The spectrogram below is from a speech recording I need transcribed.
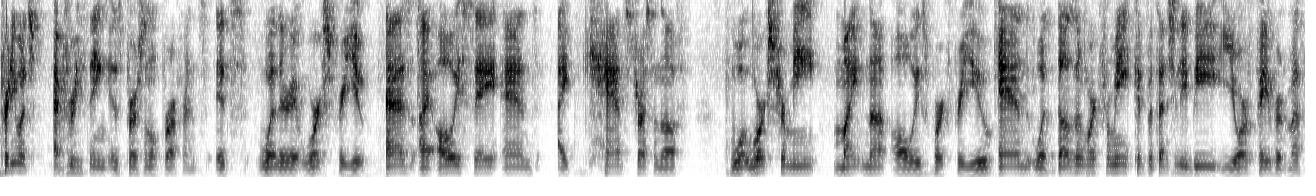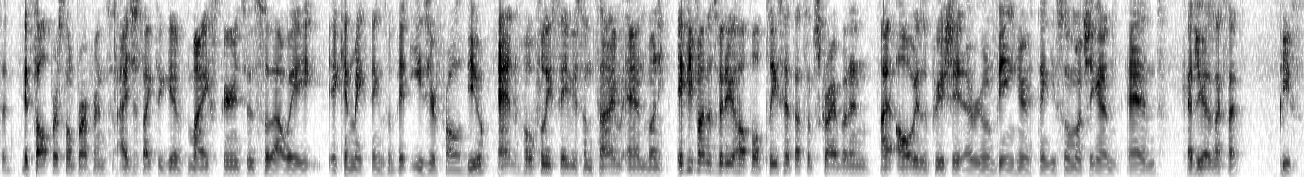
pretty much everything is personal preference. It's whether it works for you. As I always say, and I can't stress enough, what works for me might not always work for you and what doesn't work for me could potentially be your favorite method. It's all personal preference. I just like to give my experiences so that way it can make things a bit easier for all of you and hopefully save you some time and money. If you found this video helpful, please hit that subscribe button. I always appreciate everyone being here. Thank you so much again and catch you guys next time. Peace.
